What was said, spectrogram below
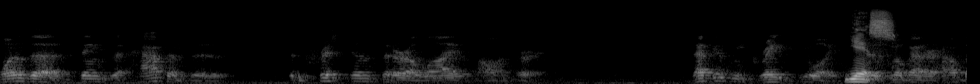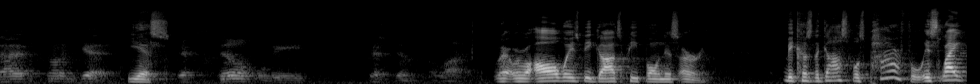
one of the things that happens is the Christians that are alive on earth. That gives me great joy. Yes. No matter how bad it's going to get, Yes. there still will be Christians alive. There will always be God's people on this earth because the gospel is powerful. It's like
